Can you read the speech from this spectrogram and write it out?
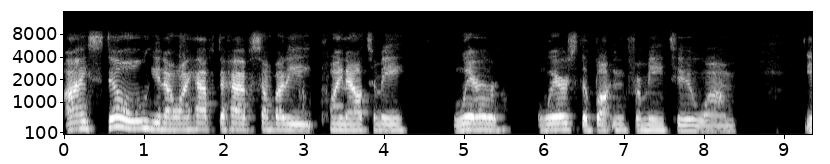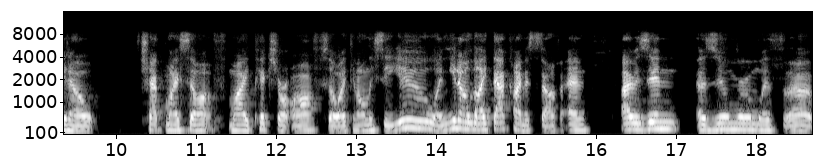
I still, you know, I have to have somebody point out to me where where's the button for me to um, you know, check myself my picture off so I can only see you and you know, like that kind of stuff. And I was in a Zoom room with uh,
